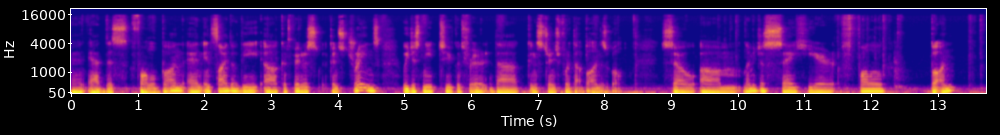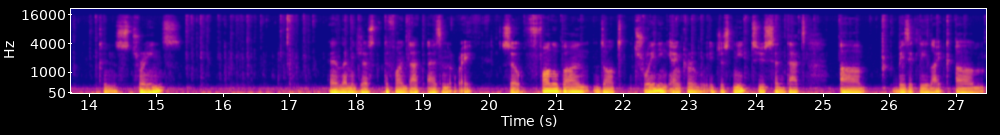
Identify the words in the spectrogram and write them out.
and add this follow button. And inside of the uh, configure constraints we just need to configure the constraints for that button as well. So um, let me just say here follow button constraints and let me just define that as an array. So follow button dot trailing anchor we just need to set that um, basically like um,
